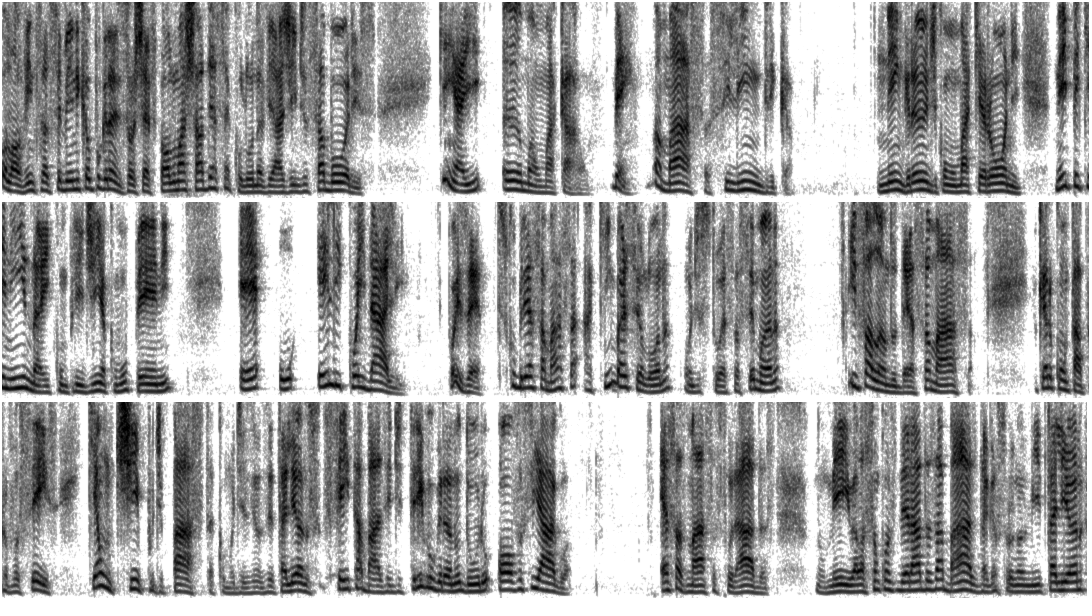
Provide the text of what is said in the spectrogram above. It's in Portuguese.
Olá, ouvintes da CBN Campo Grande. Sou o chefe Paulo Machado e essa é a coluna Viagem de Sabores. Quem aí ama um macarrão? Bem, uma massa cilíndrica, nem grande como o macaroni, nem pequenina e compridinha como o penne, é o helicoidale. Pois é, descobri essa massa aqui em Barcelona, onde estou essa semana. E falando dessa massa, eu quero contar para vocês que é um tipo de pasta, como dizem os italianos, feita à base de trigo grano duro, ovos e água. Essas massas furadas no meio, elas são consideradas a base da gastronomia italiana,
